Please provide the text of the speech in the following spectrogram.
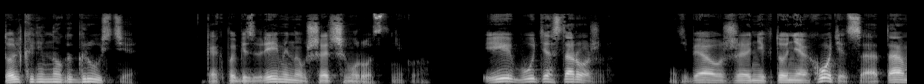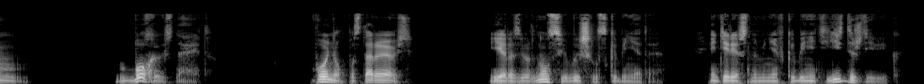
только немного грусти, как по безвременно ушедшему родственнику. И будь осторожен. На тебя уже никто не охотится, а там... Бог их знает. Понял, постараюсь. Я развернулся и вышел из кабинета. Интересно, у меня в кабинете есть дождевик?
